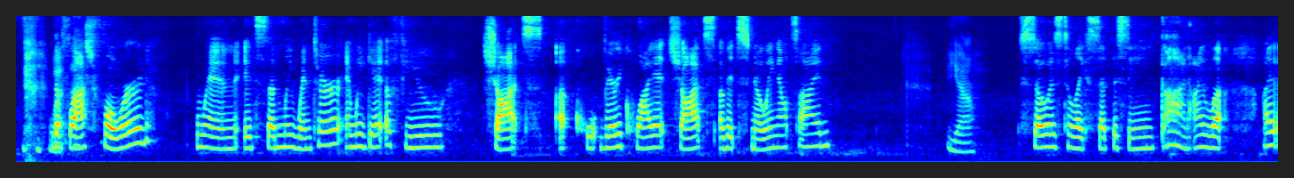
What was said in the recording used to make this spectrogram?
the flash forward when it's suddenly winter and we get a few shots, uh, qu- very quiet shots of it snowing outside, Yeah. so as to like set the scene. God, I love, I,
